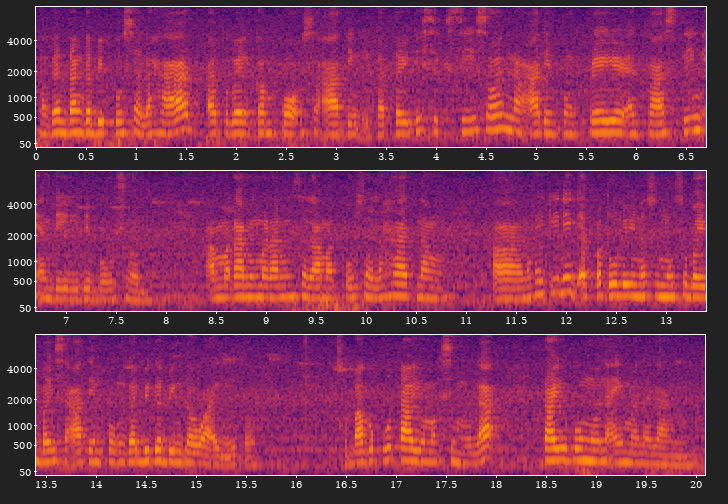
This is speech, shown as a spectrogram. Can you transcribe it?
Magandang gabi po sa lahat at welcome po sa ating ika-36 season ng ating pong prayer and fasting and daily devotion. Ah, maraming maraming salamat po sa lahat ng ah, nakikinig at patuloy na sumusubaybay sa atin pong gabi-gabing gawain ito. So bago po tayo magsimula, tayo po muna ay manalangin.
